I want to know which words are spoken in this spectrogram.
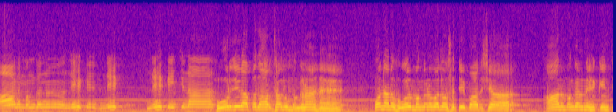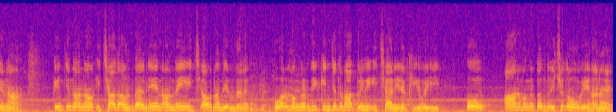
ਆਨ ਮੰਗਨ ਨਿਹ ਕਿ- ਨਿਹ ਨਿਹ ਕਿੰਚਨਾ। ਹੋਰ ਜਿਹੜਾ ਪਦਾਰਥਾਂ ਨੂੰ ਮੰਗਣਾ ਹੈ ਉਹਨਾਂ ਨੂੰ ਹੋਰ ਮੰਗਣ ਵੱਲੋਂ ਸੱਚੇ ਪਾਤਸ਼ਾਹ ਆਨ ਮੰਗਣ ਨਹੀਂ ਕਿੰਚਨਾ। ਕਿੰਚਨਾ ਨਾ ਇੱਛਾ ਦਾ ਹੁੰਦਾ ਨੇ ਨਾ ਨਹੀਂ ਇੱਛਾ ਉਹਨਾਂ ਦੇ ਅੰਦਰ। ਹੋਰ ਮੰਗਣ ਦੀ ਕਿੰਚਿਤ ਮਾਤਰ ਵੀ ਇੱਛਾ ਨਹੀਂ ਰੱਖੀ ਹੋਈ। ਉਹ ਆਨ ਮੰਗਣ ਤੋਂ ਨਿਰਛਿਤ ਹੋ ਗਏ ਹਨ।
